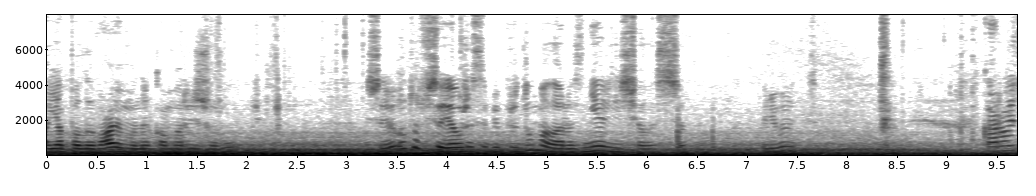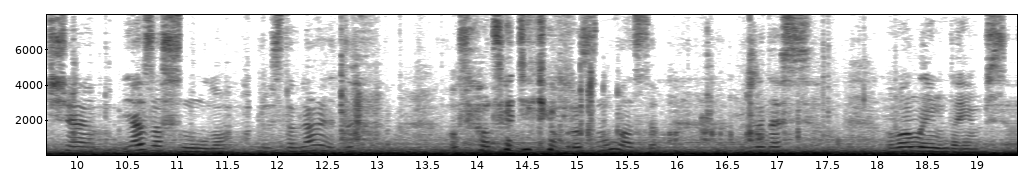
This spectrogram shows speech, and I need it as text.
а я поливаю, мене комари жруть. Все, отут все, я вже собі придумала, рознервничалась, все. Понимаете? Коротше, я заснула. Представляєте? Ось оце тільки проснулася. Вже десь валиндаємося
